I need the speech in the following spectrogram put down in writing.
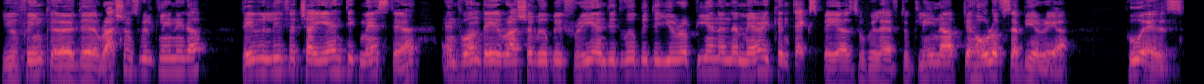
You think uh, the Russians will clean it up? They will leave a gigantic mess there, and one day Russia will be free, and it will be the European and American taxpayers who will have to clean up the whole of Siberia. Who else?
